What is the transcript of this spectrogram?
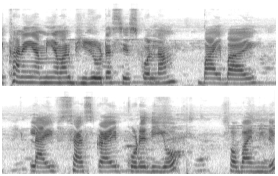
এখানেই আমি আমার ভিডিওটা শেষ করলাম। বাই বাই লাইভ সাবস্ক্রাইব করে দিও। সবাই মিলে।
